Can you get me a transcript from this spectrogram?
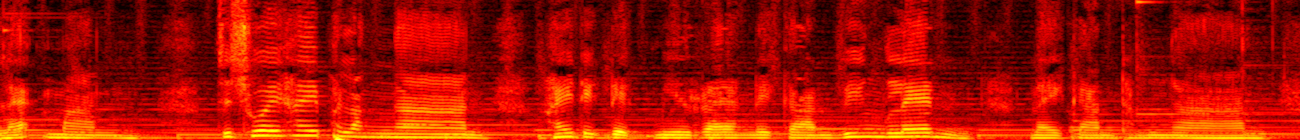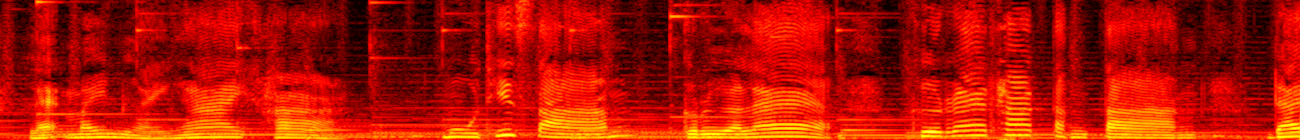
และมัน จะช่วยให้พลังงาน ให้เด็กๆ มีแรงในการวิ่งเล่น ในการทำงาน และไม่เหนื่อยง่ายค่ะ หมู่ที่ 3 เกลือแร่ คือแร่ธาตุต่างๆ ได้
